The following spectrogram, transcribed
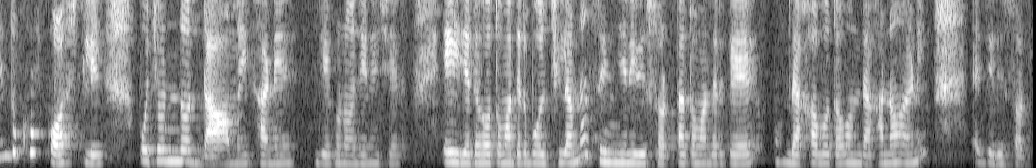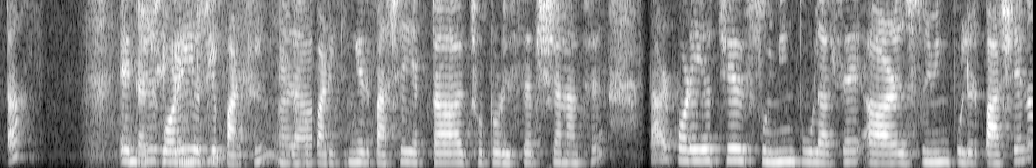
কিন্তু খুব কস্টলি প্রচণ্ড দাম এখানে। যে কোনো জিনিসের। এই যে দেখো তোমাদের বলছিলাম না সিঞ্জিনি রিসর্টটা তোমাদেরকে দেখাবো তখন দেখানো হয়নি। এই যে রিসর্টটা এন্ট্রির পরেই হচ্ছে পার্কিং পার্কিং এর পাশেই একটা ছোট রিসেপশন আছে। তারপরেই হচ্ছে সুইমিং পুল আছে, আর সুইমিং পুলের পাশে না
